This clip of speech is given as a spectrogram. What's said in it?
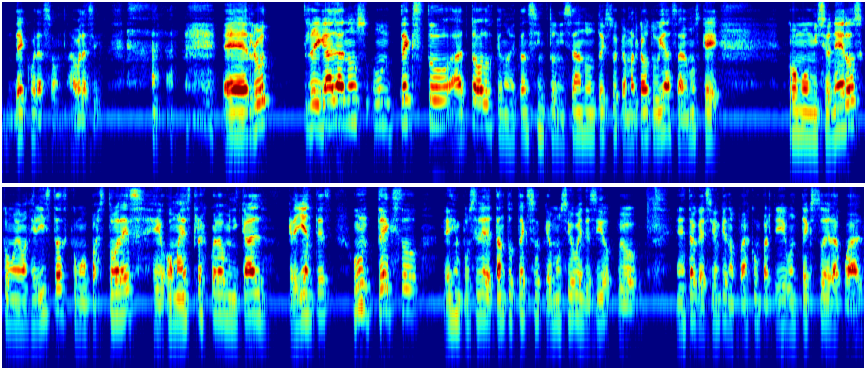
de Corazón. Ahora sí. eh, Ruth, regálanos un texto a todos los que nos están sintonizando, un texto que ha marcado tu vida. Sabemos que como misioneros, como evangelistas, como pastores eh, o maestros de escuela dominical, creyentes, un texto, es imposible de tantos textos que hemos sido bendecidos, pero en esta ocasión que nos puedas compartir un texto de la cual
